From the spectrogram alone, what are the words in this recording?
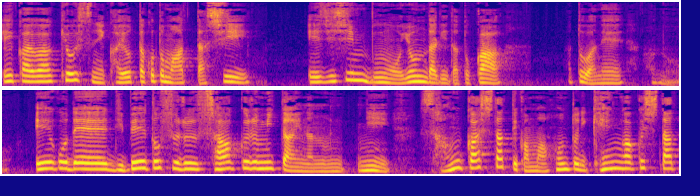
英会話教室に通ったこともあったし英字新聞を読んだりだとかあとはねあの英語でディベートするサークルみたいなのに参加したっていうかまあ本当に見学したっ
